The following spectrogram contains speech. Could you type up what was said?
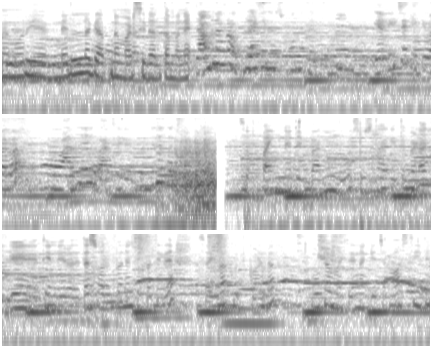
ಮೆಮೊರಿ ಎಲ್ಲ ಮೆಮೊರಿಯನ್ನೆಲ್ಲ ಜ್ಞಾಪನ ಮಾಡಿಸಿದಂಥ ಮನೆ. ಫೈನಲಿ ಬಂದು ಸುಸ್ತಾಗಿತ್ತು ಬೆಳಗ್ಗೆ ತಿಂದಿರೋದಿತ್ತು ಸ್ವಲ್ಪನೇ ಸ್ವಲ್ಪ ತಿಂದೆ ಸೊ ಇವಾಗ ಕುತ್ಕೊಂಡು ಊಟ ಮಾಡ್ತೀನಿ ನನಗೆ ಜಾಸ್ತಿ ಇದೆ.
